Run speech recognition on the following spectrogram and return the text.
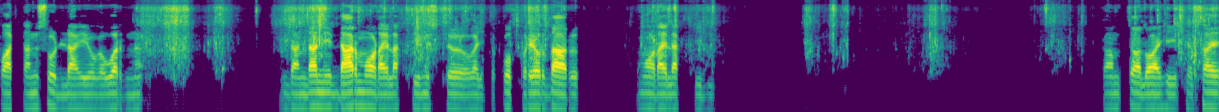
पाटानं सोडलं आहे बघा वरनं. दंडाने दार मोडायला लागते नुसतं व्हायचं कोपऱ्यावर दार मोडायला लागतील काम चालू आहे कसं आहे?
